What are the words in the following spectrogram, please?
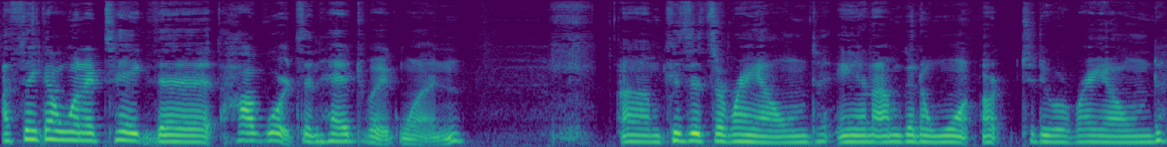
I think I want to take the Hogwarts and Hedwig one. Because um, it's a round. And I'm going to want uh, to do a round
